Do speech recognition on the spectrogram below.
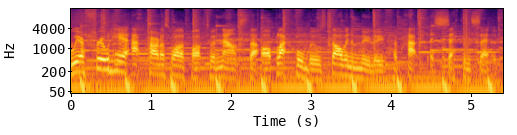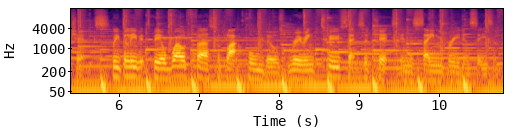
we are thrilled here at Paradise Wildlife Park to announce that our black hornbills, Darwin and Mulu, have hatched a second set of chicks. We believe it to be a world first for black hornbills rearing two sets of chicks in the same breeding season.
